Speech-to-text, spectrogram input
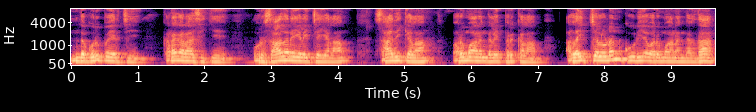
இந்த குரு பயிற்சி கடகராசிக்கு ஒரு சாதனைகளை செய்யலாம் சாதிக்கலாம் வருமானங்களை பெருக்கலாம். அலைச்சலுடன் கூடிய வருமானங்கள் தான்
